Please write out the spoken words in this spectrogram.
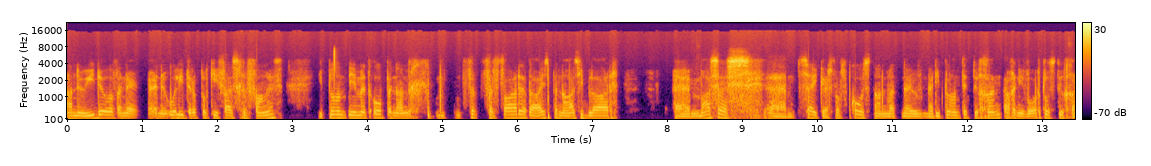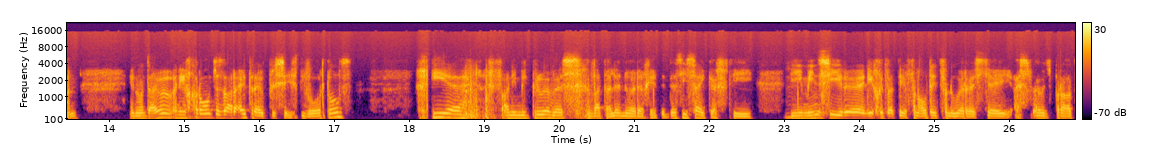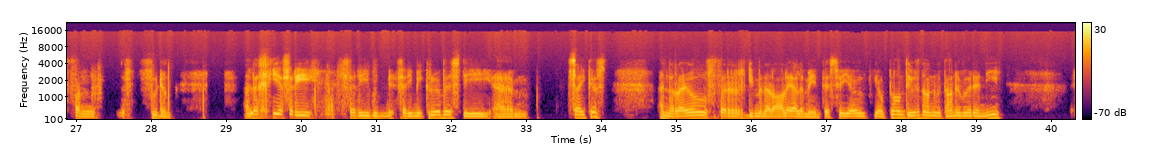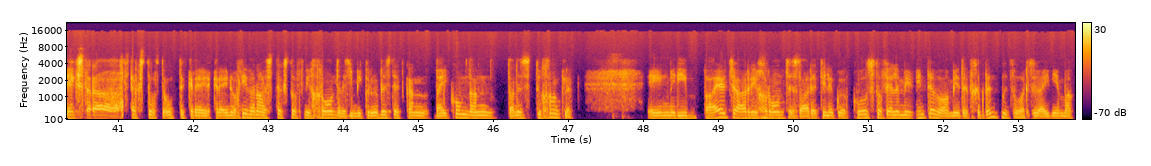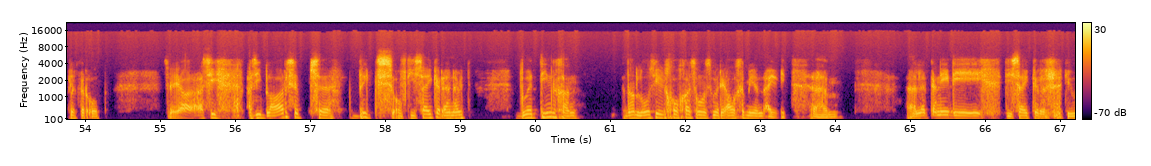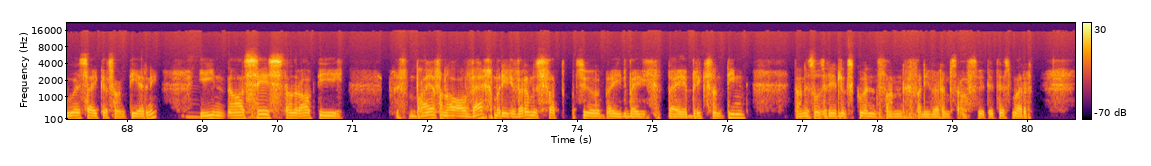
anoïde of in 'n 'n oliedruppeltjie vasgevang is die plant neem dit op en dan vervaardig daai spinasieblaar uh massas ehm uh, suikers of kos dan wat nou na die plante toe gaan, ag in die wortels toe gaan. En onthou in die grond is daar 'n uitrou proses. Die wortels gee van die mikrobes wat hulle nodig het. Dit is die suikers, die die hmm. immuunsure en die goed wat jy van altyd van hoor as jy as ouens praat van voeding. Hulle gee vir die vir die vir die mikrobes die ehm um, suikers in ruil vir die minerale elemente. So jou jou plant hoef dan met ander woorde nie ekstra stikstof te op te kry kry nog nie want daar is stikstof in die grond en as die mikrobes dit kan bykom dan dan is dit toeganklik. En met die biochar die grond is daar natuurlik ook koolstofelemente waarmee dit gebind moet word so hy neem makliker op. So ja, as die as die blaar se se Brix of die suikerinhoud bo 10 gaan, dan los die goggas ons oor die algemeen uit. Ehm um, hulle kan nie die die suiker die hoë suikers hanteer nie. Hmm. Hier na 6 dan raak die baie van hulle al weg, maar die wurms vat so by by by 'n briks van 10 dan is ons redelik skoon van van die wurms af. So dit is maar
